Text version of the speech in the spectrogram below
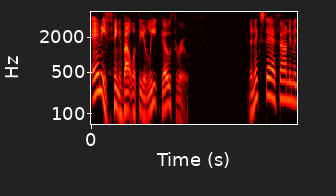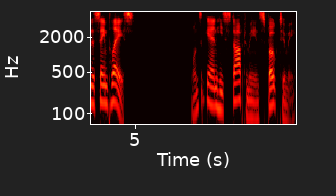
anything about what the elite go through. The next day I found him in the same place. Once again he stopped me and spoke to me,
